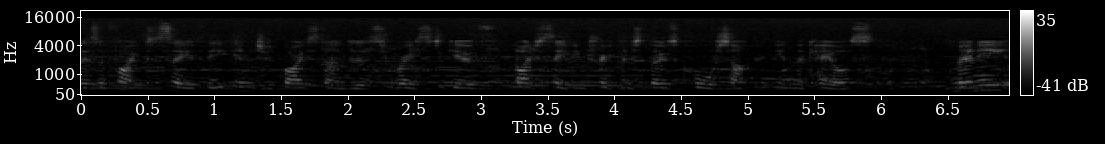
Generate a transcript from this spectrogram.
There's a fight to save the injured bystanders, race to give life-saving treatment to those caught up in the chaos. Many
